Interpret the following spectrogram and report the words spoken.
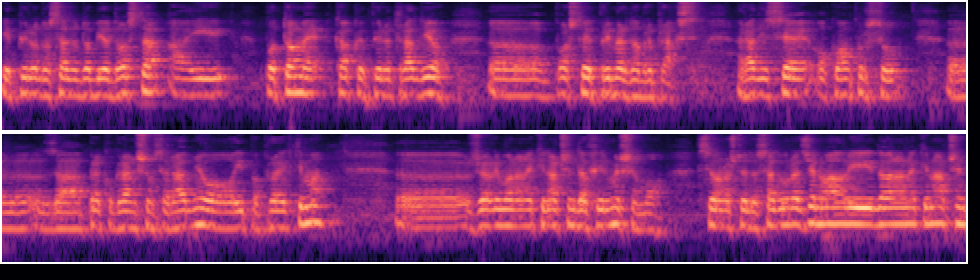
je Pirot do sada dobio dosta, a i po tome kako je Pirot radio, e, postoje primer dobre prakse. Radi se o konkursu e, za prekograničnu saradnju, o IPA projektima. Želimo na neki način da afirmišemo sve ono što je do sada urađeno, ali da na neki način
